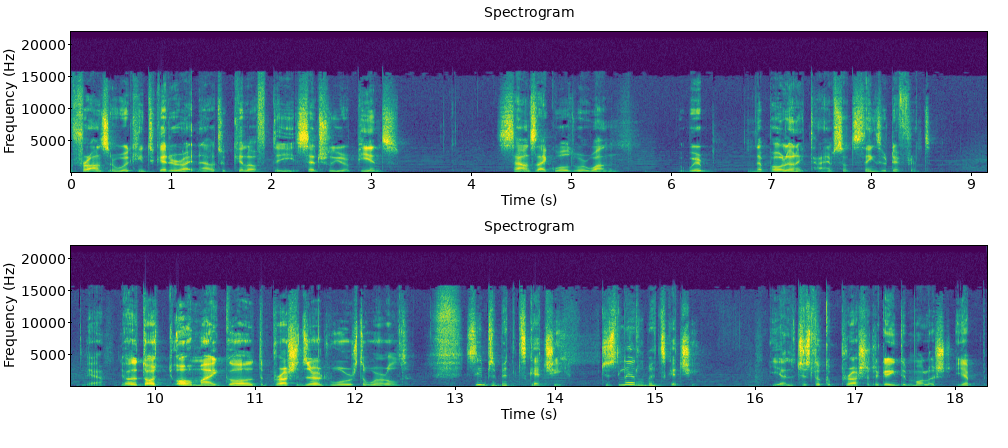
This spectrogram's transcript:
France are working together right now to kill off the Central Europeans. Sounds like World War One. We're Napoleonic times, so things are different. Yeah. Oh, oh my god, the Prussians are at war with the world. Seems a bit sketchy. Just a little bit sketchy. Yeah, just look at Prussia, they're getting demolished. Yep.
